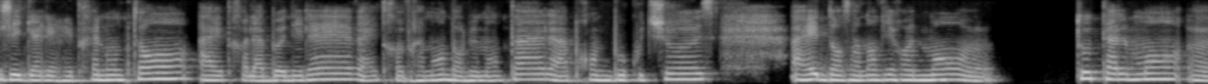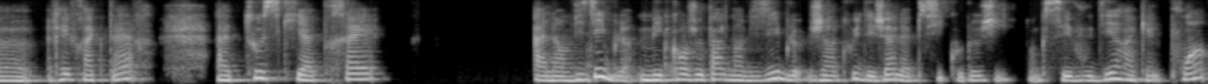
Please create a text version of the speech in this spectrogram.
J'ai galéré très longtemps à être la bonne élève, à être vraiment dans le mental, à apprendre beaucoup de choses, à être dans un environnement euh, totalement réfractaire à tout ce qui a trait à l'invisible. Mais quand je parle d'invisible, j'inclus déjà la psychologie. Donc c'est vous dire à quel point,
